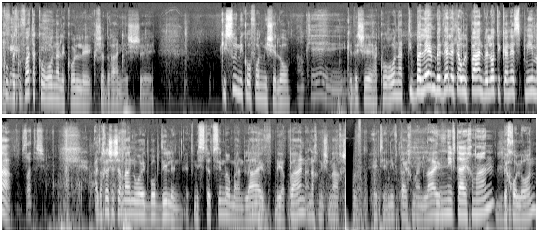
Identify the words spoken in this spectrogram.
אוקיי. בתקופת הקורונה לכל אה, שדרן יש אה, כיסוי מיקרופון משלו, אוקיי. כדי שהקורונה תיבלם בדלת האולפן ולא תיכנס פנימה. בעזרת השם. אז אחרי ששמענו את בוב דילן, את mister צימרמן live ביפן, אנחנו נשמע עכשיו את יניב טייכמן live ניב טייכמן. בחולון.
